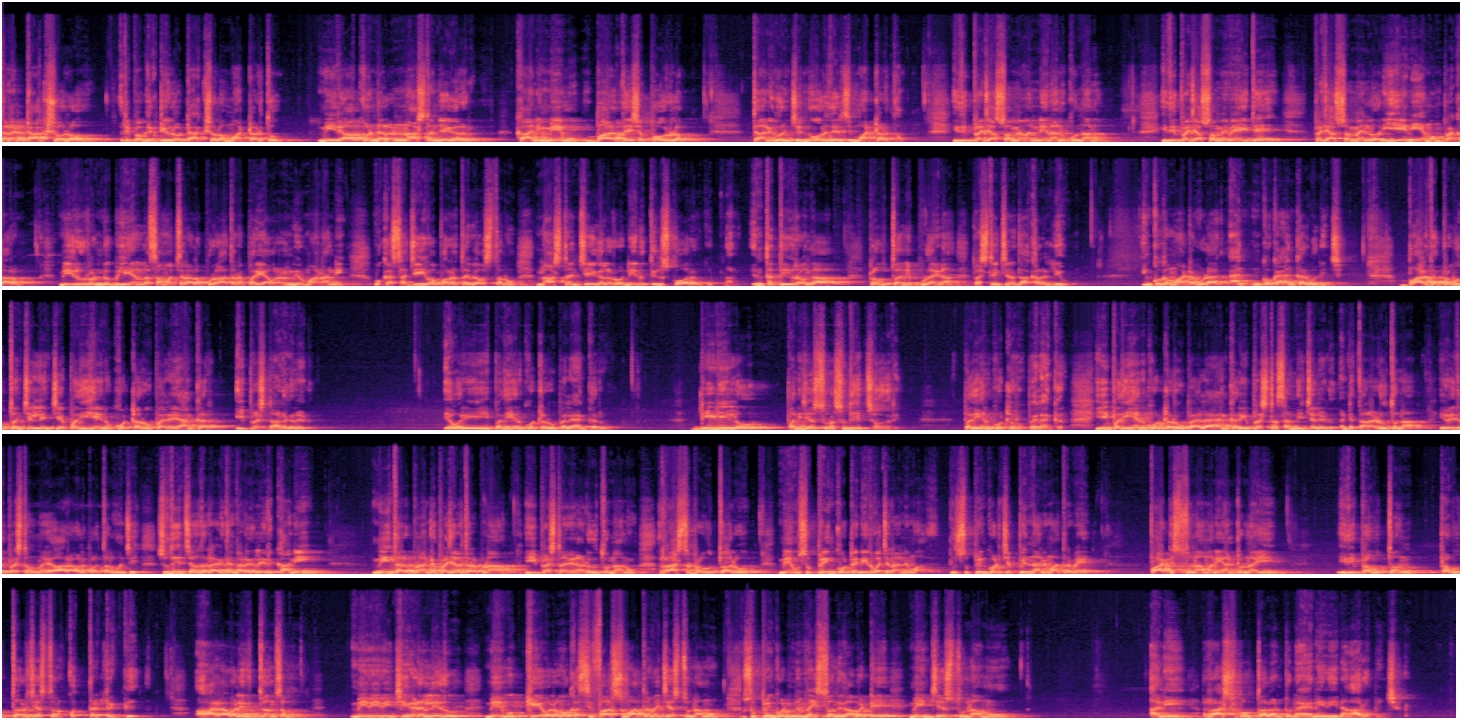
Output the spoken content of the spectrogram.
తన టాక్ షోలో రిపబ్లిక్ టీవీలో టాక్ షోలో మాట్లాడుతూ మీరు ఆ కొండలను నాశనం చేయగలరు. కానీ మేము భారతదేశ పౌరులం. దాని గురించి నోరు తెరిచి మాట్లాడతాం. ఇది ప్రజాస్వామ్యం అని నేను అనుకున్నాను. ఇది ప్రజాస్వామ్యమే అయితే ప్రజాస్వామ్యంలోని ఏ నియమం ప్రకారం మీరు రెండు బిలియన్ల సంవత్సరాల పురాతన పర్యావరణ నిర్మాణాన్ని ఒక సజీవ పర్వత వ్యవస్థను నాశనం చేయగలరో నేను తెలుసుకోవాలనుకుంటున్నాను. ఇంత తీవ్రంగా ప్రభుత్వాన్ని ఎప్పుడు ఆయన ప్రశ్నించిన దాఖలాలు లేవు. ఇంకొక మాట కూడా యాం- ఇంకొక యాంకర్ గురించి. భారత ప్రభుత్వం చెల్లించే పదిహేను కోట్ల రూపాయల యాంకర్ ఈ ప్రశ్న అడగలేడు. ఎవరి పదిహేను కోట్ల రూపాయల యాంకరు? డీడీలో పనిచేస్తున్న సుధీర్ చౌదరి. పదిహేను కోట్ల రూపాయల యాంకర్. ఈ పదిహేను కోట్ల రూపాయల యాంకర్ ఈ ప్రశ్న సంధించలేడు. అంటే తను అడుగుతున్న ఏవైతే ప్రశ్నలు ఉన్నాయో ఆరావళి పర్వతాల గురించి సుధీర్ చౌదరి ఆ విధంగా అడగలేరు. కానీ మీ తరపున అంటే ప్రజల తరపున ఈ ప్రశ్న నేను అడుగుతున్నాను. రాష్ట్ర ప్రభుత్వాలు మేము సుప్రీంకోర్టు నిర్వచనాన్ని మా సుప్రీంకోర్టు చెప్పిన దాన్ని మాత్రమే పాటిస్తున్నామని అంటున్నాయి. ఇది ప్రభుత్వం ప్రభుత్వాలు చేస్తున్న కొత్త ట్రిక్. ఆరావళి విధ్వంసం మేమేమీ చేయడం లేదు. మేము కేవలం ఒక సిఫార్సు మాత్రమే చేస్తున్నాము. సుప్రీంకోర్టు నిర్ణయిస్తోంది కాబట్టే మేము చేస్తున్నాము అని రాష్ట్ర ప్రభుత్వాలు అంటున్నాయని ఈయన ఆరోపించాడు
